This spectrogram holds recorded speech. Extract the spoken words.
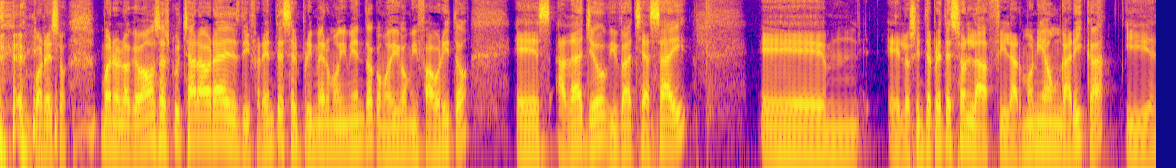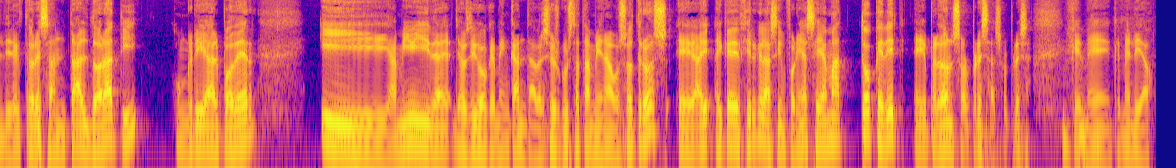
por eso. Bueno, lo que vamos a escuchar ahora es diferente, es el primer movimiento, como digo, mi favorito, es Adagio Vivace Assai. Eh, eh, los intérpretes son la Filarmonia Hungarica y el director es Antal Dorati, Hungría al poder. Y a mí, ya os digo que me encanta, a ver si os gusta también a vosotros. Eh, hay, que decir que la sinfonía se llama Toque de... eh, perdón, sorpresa, sorpresa, que me, que me he liado.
